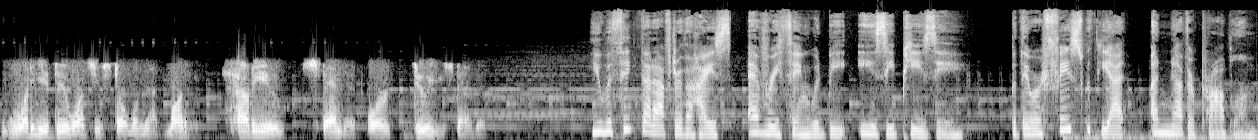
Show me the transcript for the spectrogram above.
what do you do once you've stolen that money? How do you spend it, or do you spend it? You would think that after the heist, everything would be easy peasy. But they were faced with yet another problem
